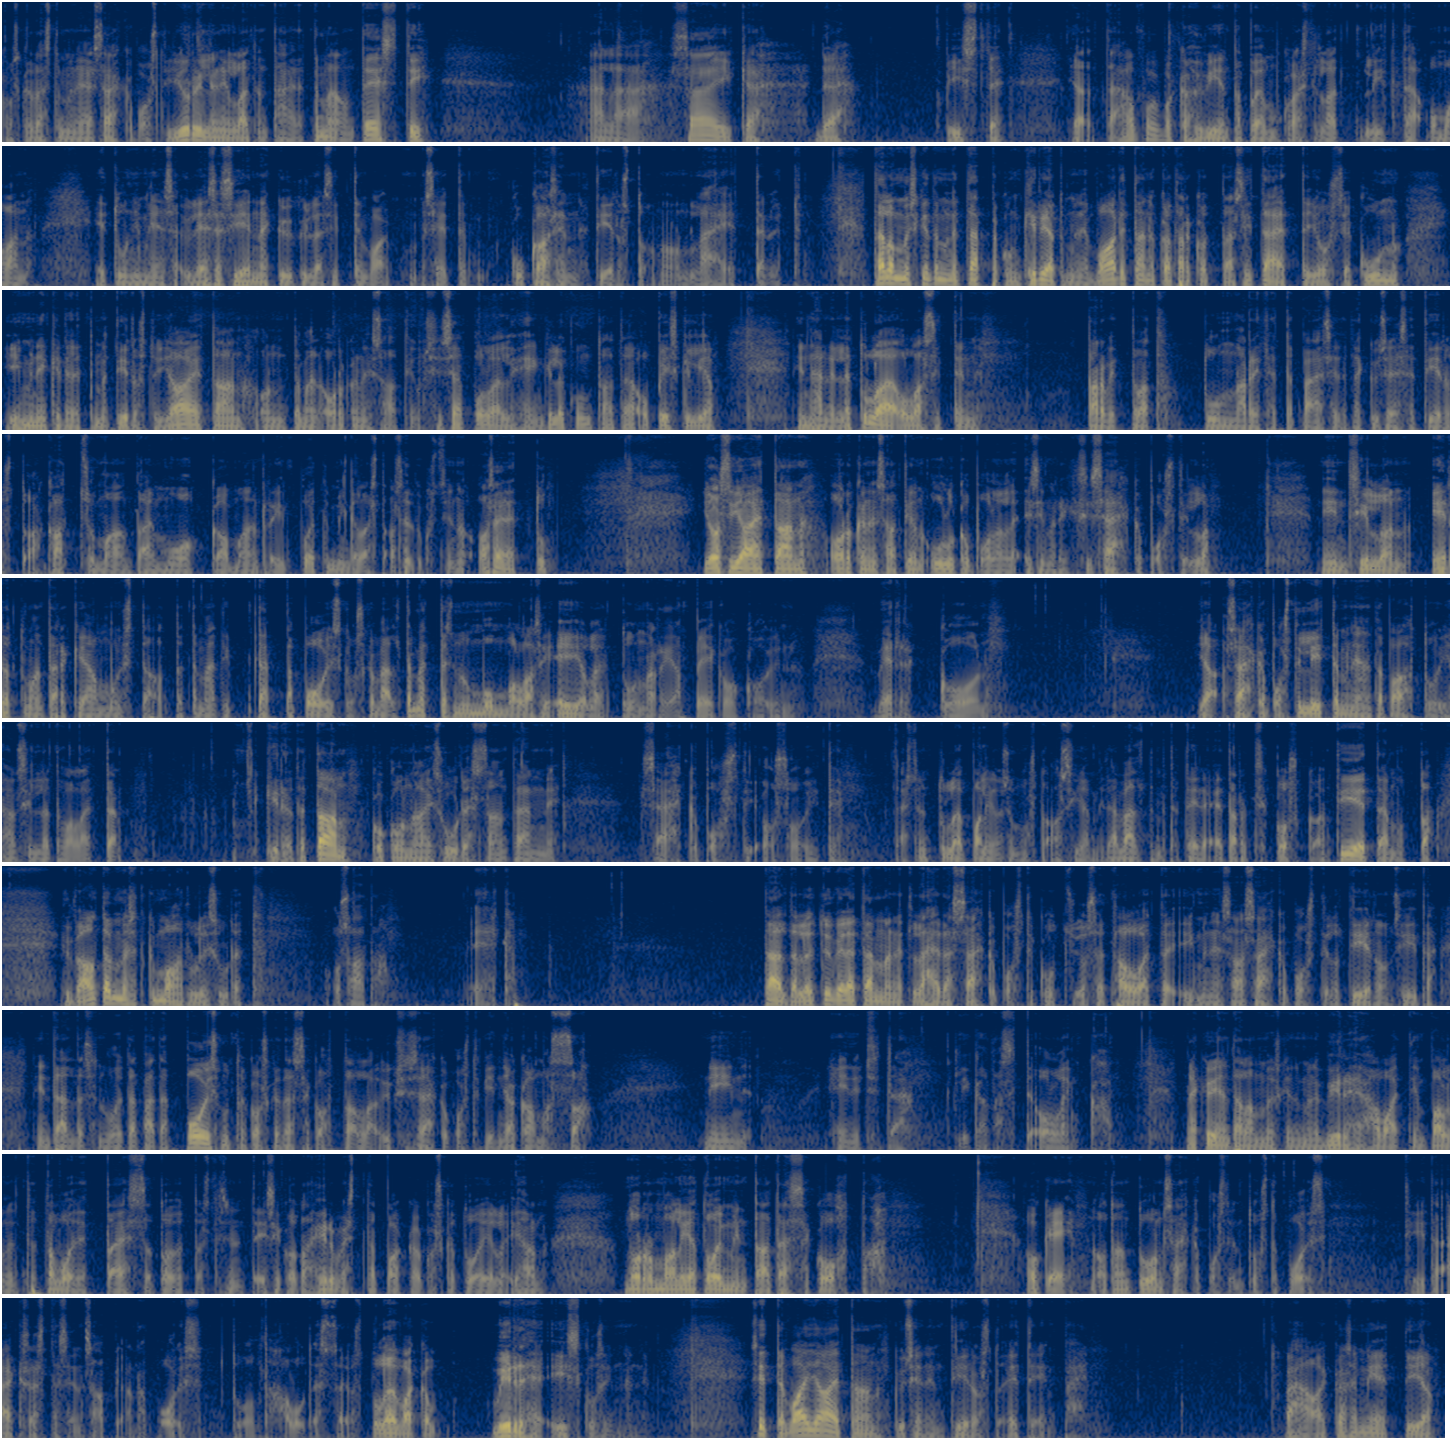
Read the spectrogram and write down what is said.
koska tästä menee sähköposti Jyrille, niin laitan tähän, että tämä on testi. Älä säikähdä. Piste. Ja tähän voi vaikka hyvien tapojen mukaisesti liittää oman etunimensä. Yleensä siihen näkyy kyllä sitten vaan se, että kuka sen tiedoston on lähettänyt. Täällä on myöskin tämmöinen täppä, kun kirjautuminen vaaditaan, joka tarkoittaa sitä, että jos ja kun ihminen, kenelle tämä tiedosto jaetaan, on tämän organisaation sisäpuolella, eli henkilökuntaa tai opiskelija, niin hänelle tulee olla sitten tarvittavat tunnarit, että pääsee tätä kyseistä tiedostoa katsomaan tai muokkaamaan, riippuen, että minkälaiset asetukset siinä on asennettu. Jos jaetaan organisaation ulkopuolelle esimerkiksi sähköpostilla, niin silloin ehdottoman tärkeää on muistaa ottaa tämä täppä pois, koska välttämättä sinun mummollasi ei ole tunnaria PKKyn verkkoon. Ja sähköpostin liittäminen tapahtuu ihan sillä tavalla, että kirjoitetaan kokonaisuudessaan tänne sähköpostiosoite. Tässä nyt tulee paljon semmoista asiaa, mitä välttämättä teidän ei tarvitse koskaan tietää, mutta hyvä on tämmöisetkin mahdollisuudet osata ehkä. Täältä löytyy vielä tämmöinen, että lähetä sähköpostikutsu. Jos et halua, että ihminen saa sähköpostilla tiedon siitä, niin täältä sen voi täpätä pois, mutta koska tässä kohtaa ollaan yksi sähköpostikin jakamassa, niin ei nyt sitä klikata sitten ollenkaan. Näköjään täällä on myöskin tämmöinen virhe havaittiin palveluita tavoitettaessa. Toivottavasti se nyt ei sekoita hirveästi tätä pakkaa, koska tuo ei ole ihan normaalia toimintaa tässä kohtaa. Okei, no otan tuon sähköpostin tuosta pois siitä x sen saa aina pois tuolta halutessa, jos tulee vaikka virheisku sinne. Niin sitten vain jaetaan kyseinen tiedosto eteenpäin. Vähän aikaa se miettii ja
